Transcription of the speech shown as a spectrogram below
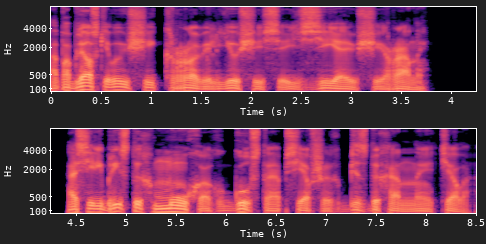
о поблескивающей крови, льющейся из зияющей раны, о серебристых мухах, густо обсевших бездыханное тело.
